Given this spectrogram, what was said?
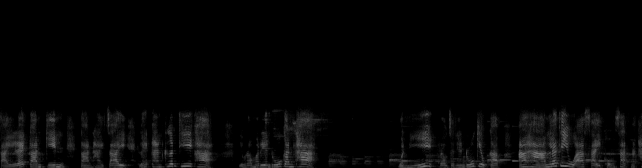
ศัยและการกิน การหายใจและการเคลื่อนที่ค่ะ เดี๋ยวเรามาเรียนรู้กันค่ะวันนี้เราจะเรียนรู้เกี่ยวกับอาหารและที่อยู่อาศัยของสัตว์นะค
